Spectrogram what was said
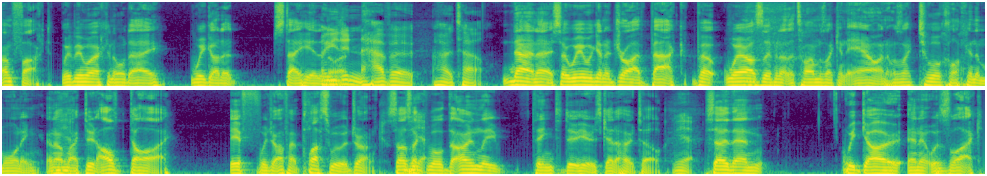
I'm fucked. We've been working all day. We gotta stay here Oh, tonight. you didn't have a hotel. No, no. So we were going to drive back, but where I was living at the time was like an hour, and it was like two o'clock in the morning. And I'm like, dude, I'll die if we drive home. Plus, we were drunk. So I was like, Yeah. well, the only thing to do here is get a hotel. Yeah. So then we go, and it was like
